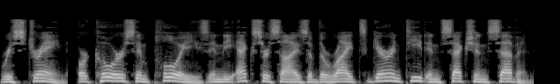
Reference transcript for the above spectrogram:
restrain, or coerce employees in the exercise of the rights guaranteed in Section 7.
